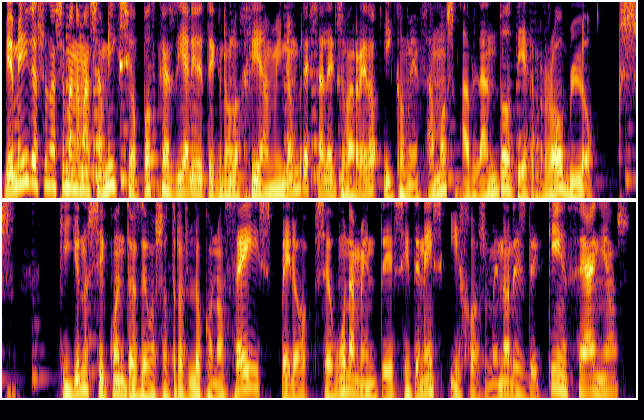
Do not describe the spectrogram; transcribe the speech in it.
Bienvenidos una semana más a Mixio, podcast diario de tecnología. Mi nombre es Alex Barredo y comenzamos hablando de Roblox. Que yo no sé cuántos de vosotros lo conocéis, pero seguramente si tenéis hijos menores de 15 años,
